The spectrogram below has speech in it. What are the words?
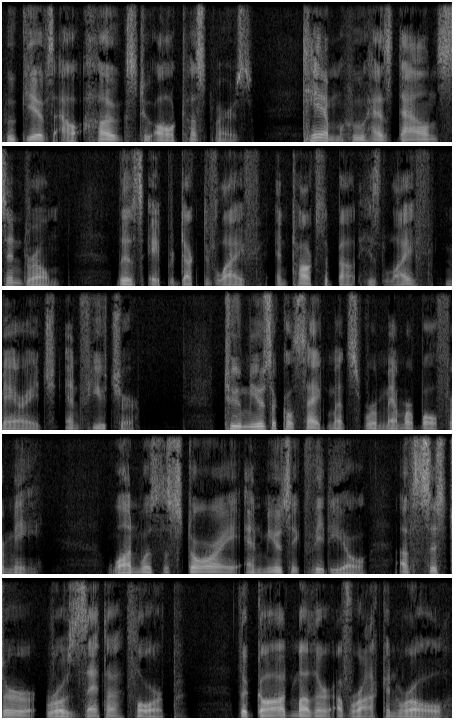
who gives out hugs to all customers. Tim, who has Down syndrome, lives a productive life and talks about his life, marriage, and future. Two musical segments were memorable for me. One was the story and music video of Sister Rosetta Tharpe, the godmother of rock and roll,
